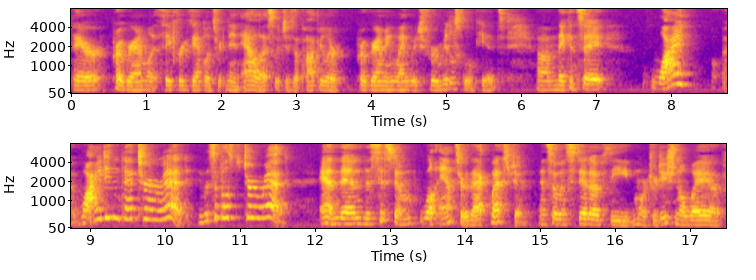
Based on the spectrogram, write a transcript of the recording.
their program, let's say for example it's written in Alice, which is a popular programming language for middle school kids, um, they can say, why, why didn't that turn red? It was supposed to turn red and then the system will answer that question. And so instead of the more traditional way of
